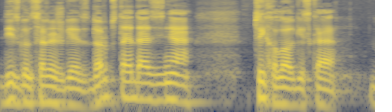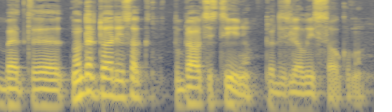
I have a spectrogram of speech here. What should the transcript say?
Diezgan sarežģīts darbs tādā ziņā, psiholoģiskā, bet, eh, nu, dēļ to arī saka, tu brauc uz cīņu, tad izlielu izsaukumu.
